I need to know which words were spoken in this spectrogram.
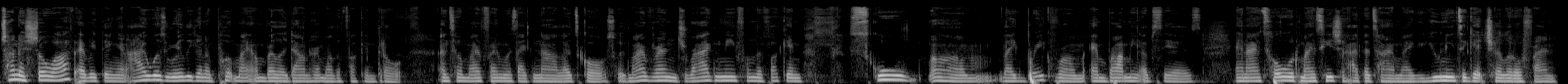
trying to show off everything. And I was really going to put my umbrella down her motherfucking throat until my friend was like, nah, let's go. So my friend dragged me from the fucking school, um, like break room and brought me upstairs. And I told my teacher at the time, like, you need to get your little friend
